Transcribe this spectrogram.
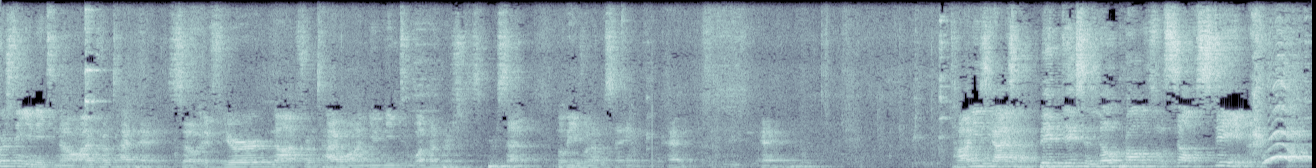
first thing you need to know, I'm from Taipei. So if you're not from Taiwan, you need to 100% believe what I'm saying. Okay? Okay? Taiwanese guys have big dicks and no problems with self-esteem. yeah.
